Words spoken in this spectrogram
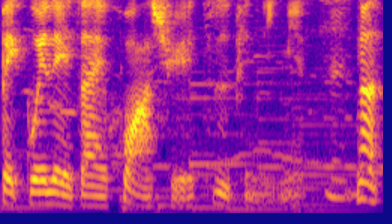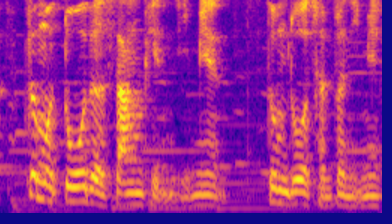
被归类在化学制品里面。嗯，那这么多的商品里面，这么多的成分里面，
